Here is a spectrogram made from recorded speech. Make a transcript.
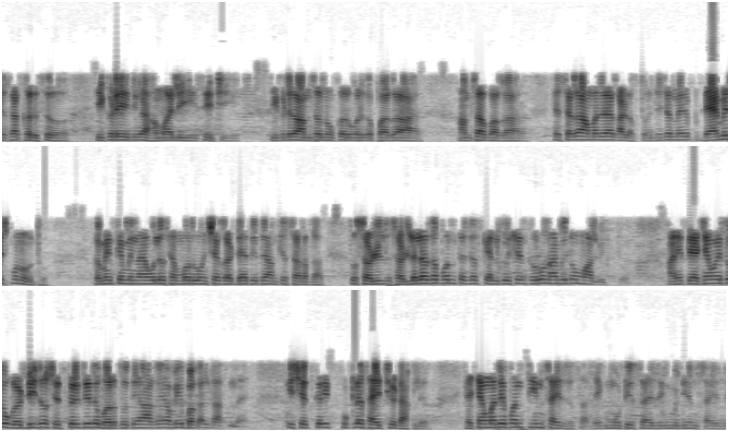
त्याचा खर्च इकडे तिकडे हमाली त्याची इकडे आमचा नोकर वर्ग पगार आमचा पगार हे सगळं आम्हाला काढ लागतो. आणि त्याच्यामध्ये डॅमेज पण होतो. कमीत कमी नाही बोलू शंभर दोनशे गड्ड्या तिथे आमचे सडतात. तो सड सडलेल्याचं पण त्याच्यात कॅल्क्युलेशन करून आम्ही तो माल विकतो. आणि त्याच्यामुळे तो गड्डी जो शेतकरी तिथे भरतो ते आगे आम्ही बघायला जात नाही. की शेतकरी कुठल्या साईजचे टाकलेत. ह्याच्यामध्ये पण तीन साईज होतात. एक मोठी साईज एक मिडियम साईज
